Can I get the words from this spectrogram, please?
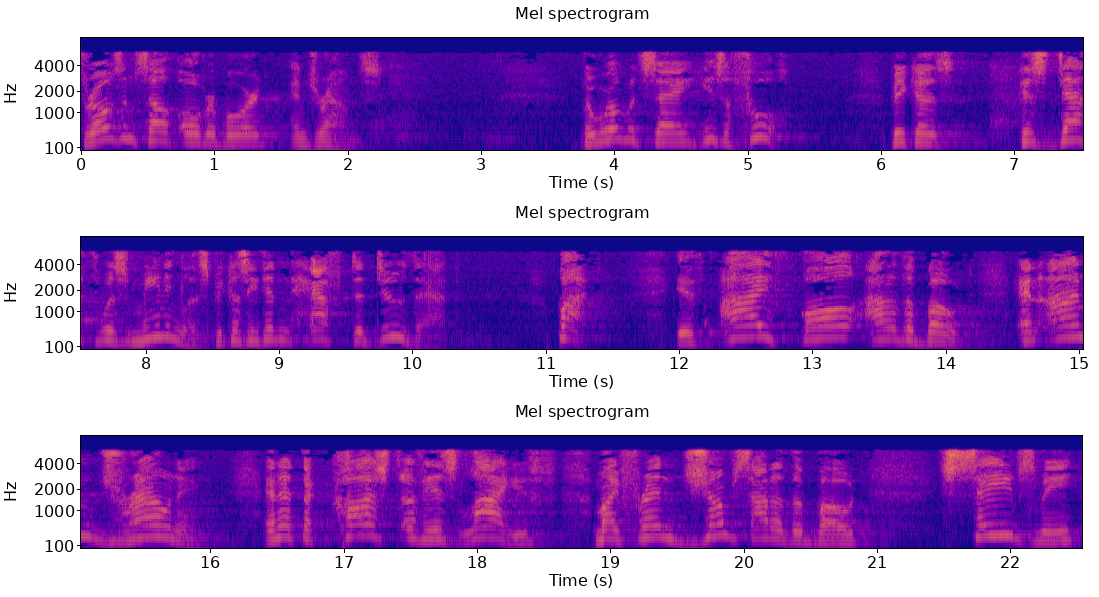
throws himself overboard and drowns. The world would say he's a fool because his death was meaningless because he didn't have to do that. But if I fall out of the boat and I'm drowning, and at the cost of his life, my friend jumps out of the boat, saves me,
